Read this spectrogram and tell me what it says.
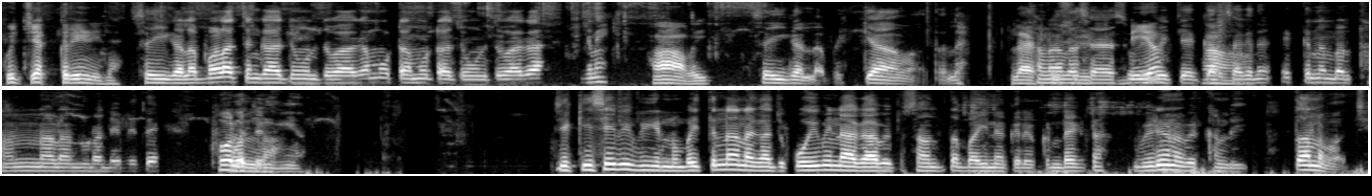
ਕੋਈ ਚੱਕਰ ਹੀ ਨਹੀਂ ਲੈ ਸਹੀ ਗੱਲ ਆ ਬੜਾ ਚੰਗਾ ਚੋਣ ਚਵਾਗਾ ਮੋਟਾ ਮੋਟਾ ਚੋਣ ਚਵਾਗਾ ਹਾਂ ਬਈ ਸਹੀ ਗੱਲ ਆ ਬਾਈ ਕੀ ਬਾਤ ਆ ਲੈ ਲੈ ਥਣਾ ਦਾ ਵਧੀਆ। ਵੀ ਚੈੱਕ ਕਰ। ਸਕਦੇ। ਇੱਕ ਨੰਬਰ ਥਣ ਨਾੜਾ ਨੂੜਾ ਲੈਵੇ ਤੇ ਫੁੱਲ। ਚੰਗੀਆਂ ਜੇ ਕਿਸੇ ਵੀ ਵੀਰ ਨੂੰ ਬਈ ਤਿੰਨਾਂ ਨਗਾਂ ਚ ਕੋਈ ਵੀ ਨਗ ਆਵੇ ਪਸੰਦ ਤਾਂ ਬਾਈ ਨਾ ਕਰਿਓ ਕੰਟੈਕਟ ਵੀਡੀਓ ਨੂੰ ਵੇਖਣ ਲਈ ਧੰਨਵਾਦ ਜੀ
